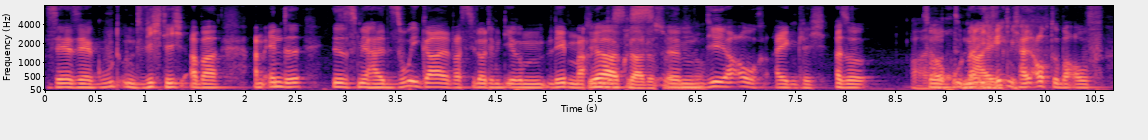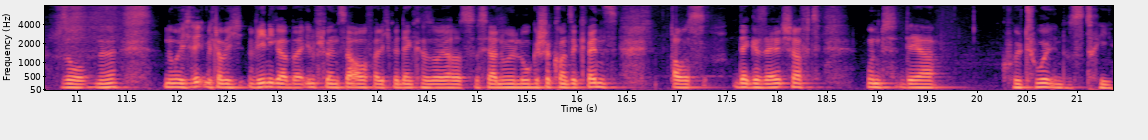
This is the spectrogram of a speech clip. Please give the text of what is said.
sehr, sehr gut und wichtig, aber am Ende ist es mir halt so egal, was die Leute mit ihrem Leben machen. Ja, das klar, ist, das ähm, dir ja auch eigentlich. Also Aber so, auch ich, meine, ich reg mich halt auch drüber auf. So, ne? Nur ich reg mich, glaube ich, weniger bei Influencer auf, weil ich mir denke, so, ja, das ist ja nur eine logische Konsequenz aus der Gesellschaft und der Kulturindustrie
